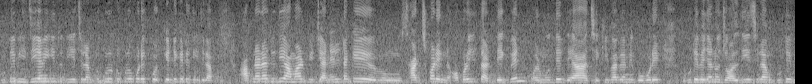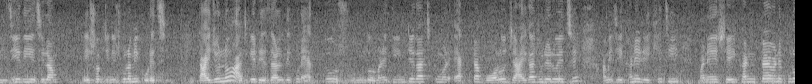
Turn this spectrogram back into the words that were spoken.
ঘুটে ভিজিয়ে আমি কিন্তু দিয়েছিলাম, টুকরো টুকরো করে কেটে কেটে দিয়েছিলাম। আপনারা যদি আমার চ্যানেলটাকে সার্চ করেন অপরাজিতার দেখবেন ওর মধ্যে দেয়া আছে কীভাবে আমি গোবরে ঘুটে ভেজানো জল দিয়েছিলাম, ঘুটে ভিজিয়ে দিয়েছিলাম, এইসব জিনিসগুলো আমি করেছি। তাই জন্য আজকে রেজাল্ট দেখুন এত সুন্দর মানে তিনটে গাছ একটা বড় জায়গা জুড়ে রয়েছে। আমি যেখানে রেখেছি মানে সেইখানটা মানে পুরো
